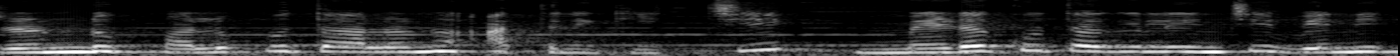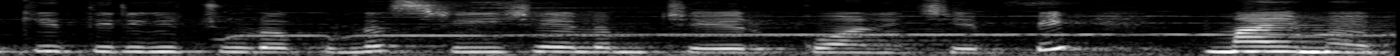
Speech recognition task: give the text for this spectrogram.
రెండు పలుపుతాలను అతనికి ఇచ్చి మెడకు తగిలించి వెనక్కి తిరిగి చూడకుండా శ్రీశైలం చేరుకో అని చెప్పి మాయమైపోతాడు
